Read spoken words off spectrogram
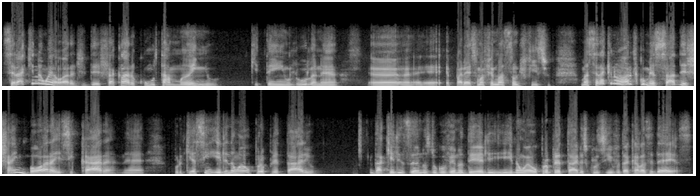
Será que não é hora de deixar, claro, com o tamanho que tem o Lula, né? É, é, parece uma afirmação difícil. Mas será que não é hora de começar a deixar embora esse cara, né? Porque assim, ele não é o proprietário daqueles anos do governo dele e não é o proprietário exclusivo daquelas ideias.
